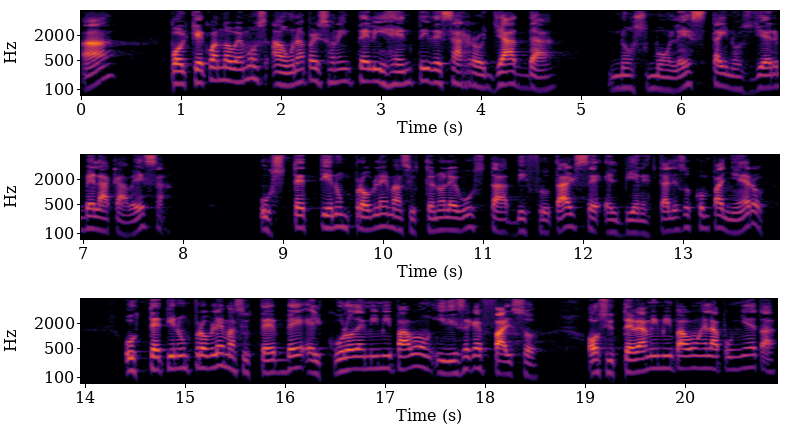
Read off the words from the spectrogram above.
¿Ah? ¿Por qué cuando vemos a una persona inteligente y desarrollada nos molesta y nos hierve la cabeza? Usted tiene un problema si usted no le gusta disfrutarse el bienestar de sus compañeros. Usted tiene un problema si usted ve el culo de Mimi Pavón y dice que es falso. O si usted ve a Mimi Pavón en la puñeta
